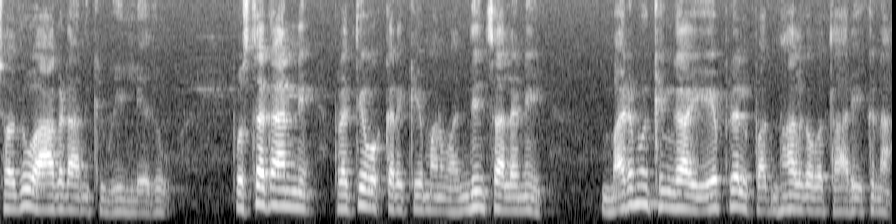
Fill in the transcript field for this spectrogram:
చదువు ఆగడానికి వీల్లేదు. పుస్తకాన్ని ప్రతి ఒక్కరికి మనం అందించాలని మరి ముఖ్యంగా ఏప్రిల్ పద్నాలుగవ తారీఖున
